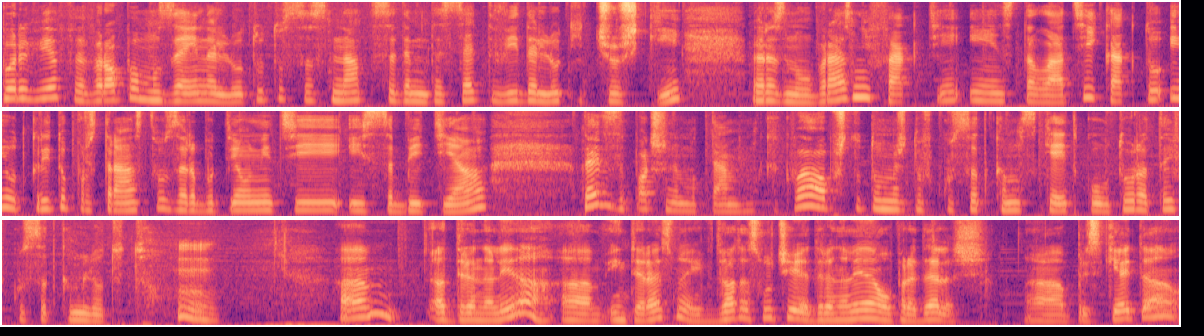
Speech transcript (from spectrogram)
първия в Европа музей на лютото с над 70 вида люти чушки, разнообразни факти и инсталации, както и открито пространство за работилници и събития. Дай да започнем от там. Какво е общото между вкусът към скейт културата и вкусът към лютото? А, адреналина, а, интересно е. И в двата случая адреналина определяш. А, при скейта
